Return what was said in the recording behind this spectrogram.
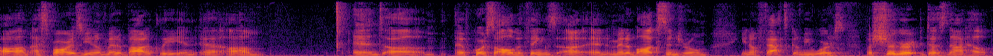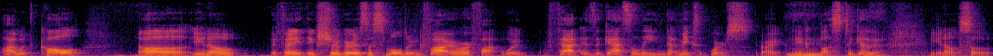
um, as far as you know, metabolically and uh, um, and um, of course all the things uh, and metabolic syndrome you know fat's going to be worse. But sugar does not help. I would call uh, you know if anything sugar is a smoldering fire or fat, where fat is a gasoline that makes it worse right? They combust together you know so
